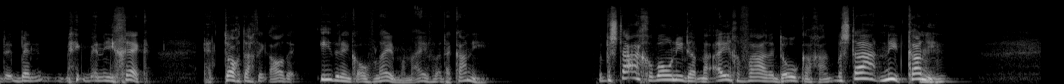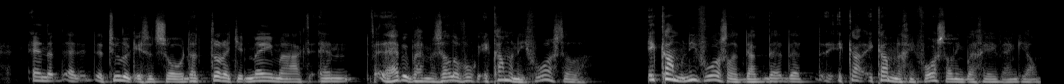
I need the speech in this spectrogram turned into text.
Ik ben, ik ben niet gek. En toch dacht ik altijd, iedereen kan overlijden, maar mijn eigen, dat kan niet. Het bestaat gewoon niet dat mijn eigen vader dood kan gaan. Het bestaat niet, kan niet. Mhm. En dat, eh, natuurlijk is het zo, dat, totdat je het meemaakt. En dat heb ik bij mezelf ook. Ik kan me niet voorstellen. Ik kan me niet voorstellen. Dat, dat, dat, ik, kan, ik kan me er geen voorstelling bij geven, Henk-Jan.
